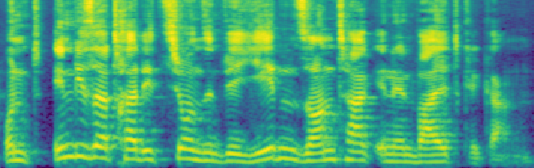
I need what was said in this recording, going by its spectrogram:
Und in dieser Tradition sind wir jeden Sonntag in den Wald gegangen.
